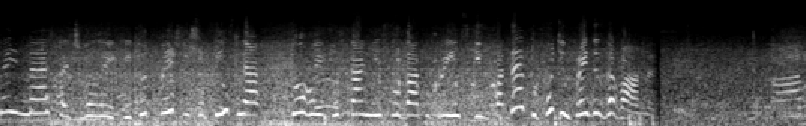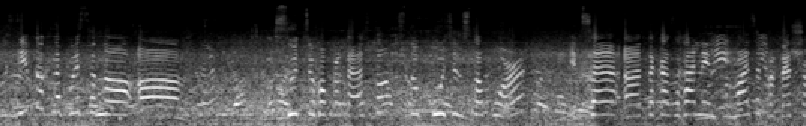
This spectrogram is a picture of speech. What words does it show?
цей меседж великий. Тут пише, що після того, як останній солдат український впаде, то Путін прийде за вами. В листівках написано а, суть цього протесту Stop Putin, Stop War. І це а, така загальна інформація про те, що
